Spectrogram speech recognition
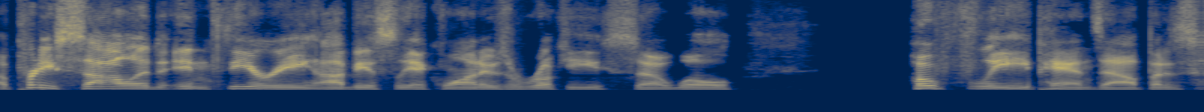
a pretty solid, in theory. Obviously, Ekwonu's a rookie, so we'll hopefully he pans out. But it's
